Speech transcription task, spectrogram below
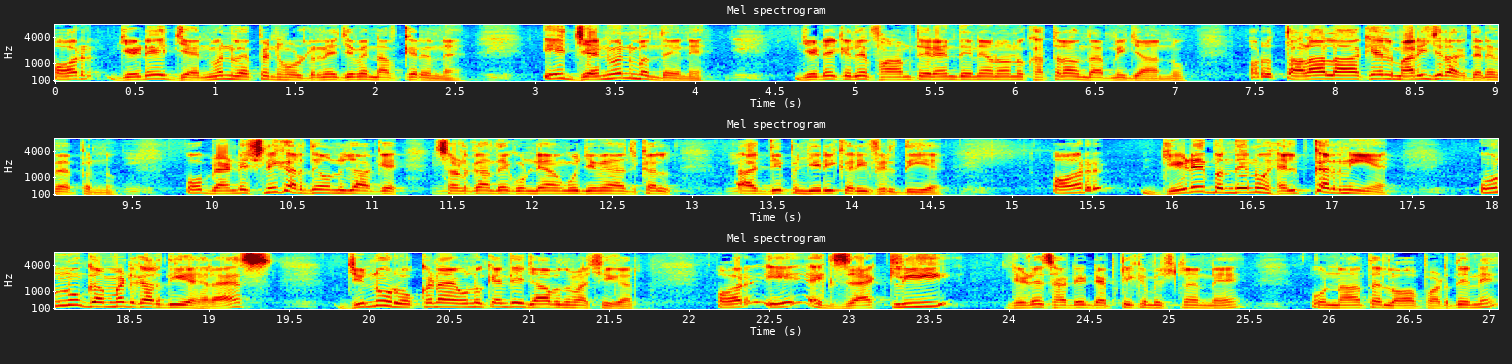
ਔਰ ਜਿਹੜੇ ਜੈਨੂਇਨ ਵੈਪਨ ਹੋਲਡਰ ਨੇ ਜਿਵੇਂ ਨਵਕਿਰਨ ਹੈ ਇਹ ਜੈਨੂਇਨ ਬੰਦੇ ਨੇ। ਜਿਹੜੇ ਕਿਤੇ ਫਾਰਮ ਤੇ ਰਹਿੰਦੇ ਨੇ ਉਹਨਾਂ ਨੂੰ ਖਤਰਾ ਹੁੰਦਾ ਆਪਣੀ ਜਾਨ ਨੂੰ। ਔਰ ਉਹ ਤਾਲਾ ਲਾ ਕੇ ਅਲਮਾਰੀ 'ਚ ਰੱਖਦੇ ਨੇ ਵੈਪਨ ਨੂੰ। ਉਹ ਬ੍ਰੈਂਡਿਸ਼ ਨਹੀਂ ਕਰਦੇ ਉਹਨੂੰ ਜਾ ਕੇ ਸੜਕਾਂ ਤੇ ਗੁੰਡਿਆਂ ਵਾਂਗੂ ਜਿਵੇਂ ਅੱਜ ਕੱਲ ਅੱਜ ਦੀ ਪੰਜੀਰੀ ਕਰੀ ਫਿਰਦੀ ਹੈ। ਔਰ ਜਿਹੜੇ ਬੰਦੇ ਨੂੰ ਹੈਲਪ ਕਰਨੀ ਹੈ ਉਹਨੂੰ ਗਵਰਨਮੈਂਟ ਕਰਦੀ ਹੈ ਹਰਾਸ ਜਿਹਨੂੰ ਰੋਕਣਾ ਹੈ, ਉਹਨੂੰ ਕਹਿੰਦੀ ਜਾ ਬਦਮਾਸ਼ੀ ਕਰ। ਔਰ ਇਹ ਐਗਜ਼ੈਕਟਲੀ ਜਿਹੜੇ ਸਾਡੇ ਡਿਪਟੀ ਕਮਿਸ਼ਨਰ ਨੇ, ਉਹ ਨਾ ਤਾਂ ਲਾਅ ਪੜ੍ਹਦੇ ਨੇ,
